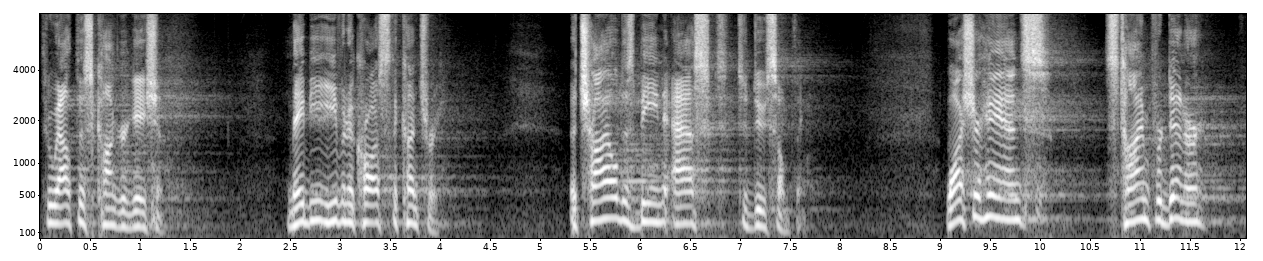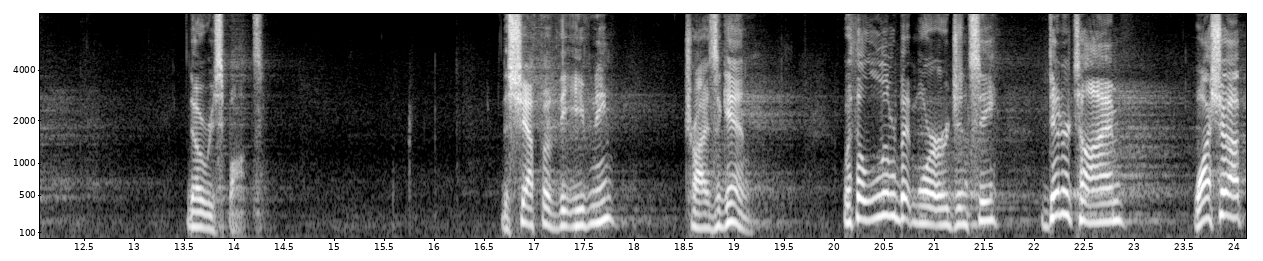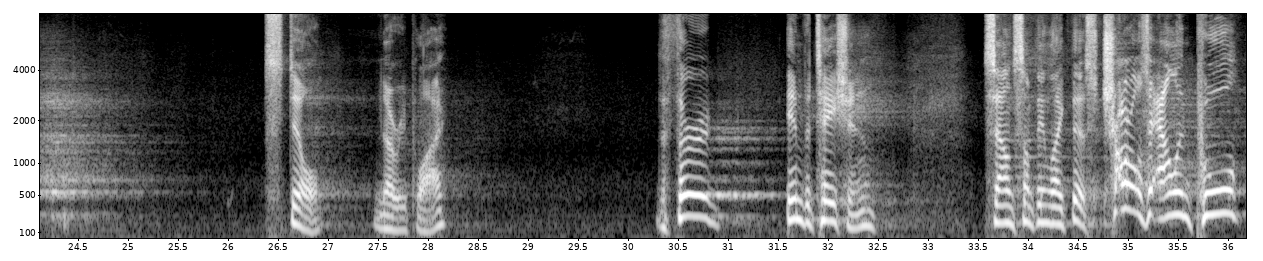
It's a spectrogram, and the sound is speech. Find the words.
throughout this congregation? Maybe even across the country. A child is being asked to do something. Wash your hands, it's time for dinner. No response. The chef of the evening tries again with a little bit more urgency. Dinner time, wash up. Still no reply. The third invitation sounds something like this Charles Allen Poole,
